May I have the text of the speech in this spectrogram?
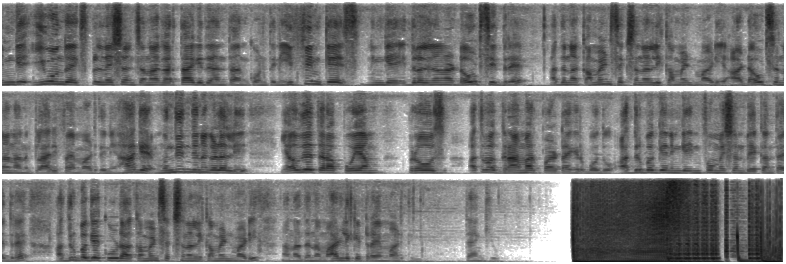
ನಿಮಗೆ ಈ ಒಂದು ಎಕ್ಸ್ಪ್ಲನೇಷನ್ ಚೆನ್ನಾಗಿ ಅರ್ಥ ಆಗಿದೆ ಅಂತ ಅನ್ಕೊಂತೀನಿ. ಇಫ್ ಇನ್ ಕೇಸ್ ನಿಮಗೆ ಇದರಲ್ಲಿ ಏನಾದ್ರು ಡೌಟ್ಸ್ ಇದ್ರೆ, ಅದನ್ನ ಕಮೆಂಟ್ ಸೆಕ್ಷನ್ ಅಲ್ಲಿ ಕಮೆಂಟ್ ಮಾಡಿ, ಆ ಡೌಟ್ಸ್ ಅನ್ನ ನಾನು ಕ್ಲಾರಿಫೈ ಮಾಡ್ತೀನಿ. ಹಾಗೆ ಮುಂದಿನ ದಿನಗಳಲ್ಲಿ ಯಾವುದೇ ತರ ಪೋಯಮ್ ಪ್ರೋಸ್ ಅಥವಾ ಗ್ರಾಮರ್ ಪಾರ್ಟ್ ಆಗಿರ್ಬೋದು, ಅದ್ರ ಬಗ್ಗೆ ನಿಮಗೆ ಇನ್ಫಾರ್ಮೇಶನ್ ಬೇಕಂತ ಇದ್ರೆ, ಅದ್ರ ಬಗ್ಗೆ ಕೂಡ ಕಮೆಂಟ್ ಸೆಕ್ಷನ್ ಅಲ್ಲಿ ಕಮೆಂಟ್ ಮಾಡಿ, ನಾನು ಅದನ್ನು ಮಾಡಲಿಕ್ಕೆ ಟ್ರೈ ಮಾಡ್ತೀನಿ. Thank you Bye.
